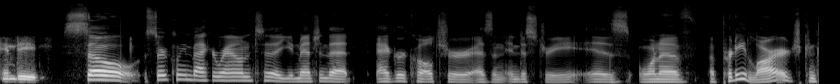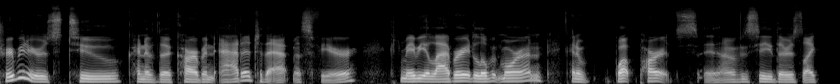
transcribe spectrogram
indeed. So, circling back around to you'd mentioned that agriculture as an industry is one of a pretty large contributors to kind of the carbon added to the atmosphere. Could maybe elaborate a little bit more on kind of what parts? obviously, there's like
